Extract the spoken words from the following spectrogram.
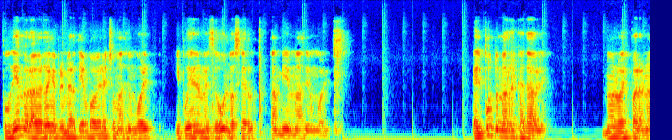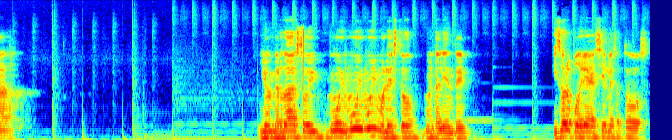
Pudiendo, la verdad, en el primer tiempo haber hecho más de un gol. Y pudiendo en el segundo hacer también más de un gol. El punto no es rescatable. No lo es para nada. Yo en verdad estoy muy, muy, muy molesto, muy caliente. Y solo podría decirles a todos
